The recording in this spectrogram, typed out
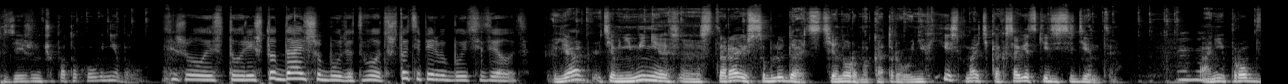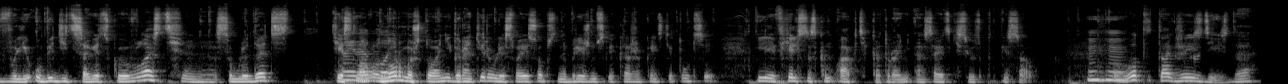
Здесь же ничего такого не было. Тяжелая история. Что дальше будет? Вот, что теперь вы будете делать? Я, тем не менее, э, стараюсь соблюдать те нормы, которые у них есть, понимаете, как советские диссиденты. Угу. Они пробовали убедить советскую власть э, соблюдать те слова, нормы, что они гарантировали своей собственной Брежневской, скажем, конституции или в Хельсинском акте, который э, Советский Союз подписал. Угу. Вот так же и здесь, да.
